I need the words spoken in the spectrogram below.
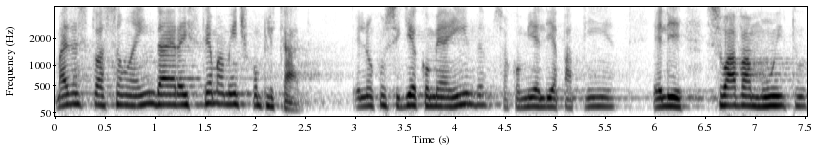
mas a situação ainda era extremamente complicada. Ele não conseguia comer ainda, só comia ali a papinha ele suava muito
